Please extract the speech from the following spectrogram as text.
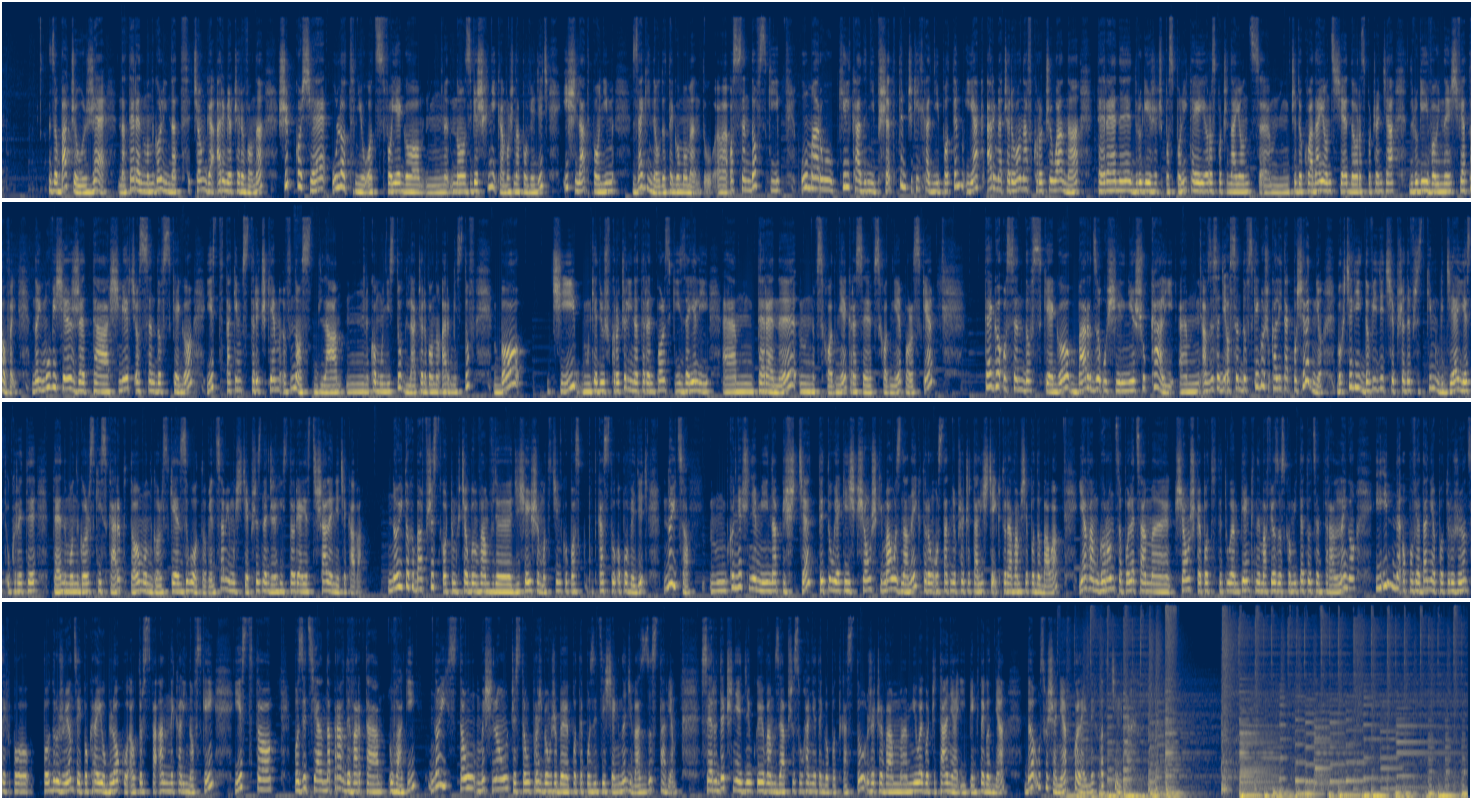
zobaczył, że na teren Mongolii nadciąga Armia Czerwona, szybko się ulotnił od swojego mm, no, zwierzchnika, można powiedzieć, i ślad po nim zaginął do tego momentu. E, Ossendowski umarł kilka dni przed tym, czy kilka dni po tym, jak Armia Czerwona wkroczyła na tereny II Rzeczpospolitej, rozpoczynając czy dokładając się do rozpoczęcia II wojny światowej. No i mówi się, że ta śmierć Ossendowskiego jest takim stryczkiem w nos dla mm, komunistów, dla czerwonoarmistów, bo ci, kiedy już wkroczyli na teren Polski i zajęli tereny m, wschodnie, kresy wschodnie polskie, tego Osendowskiego bardzo usilnie szukali, a w zasadzie Osendowskiego szukali tak pośrednio, bo chcieli dowiedzieć się przede wszystkim, gdzie jest ukryty ten mongolski skarb, to mongolskie złoto, więc sami musicie przyznać, że historia jest szalenie ciekawa. No i to chyba wszystko, o czym chciałbym Wam w dzisiejszym odcinku podcastu opowiedzieć. No i co? Mm, Koniecznie mi napiszcie tytuł jakiejś książki mało znanej, którą ostatnio przeczytaliście i która Wam się podobała. Ja Wam gorąco polecam e, książkę pod tytułem Piękny mafiozo z Komitetu Centralnego i inne opowiadania podróżujących po podróżującej po kraju bloku autorstwa Anny Kalinowskiej. Jest to pozycja naprawdę warta uwagi. No i z tą myślą, czy z tą prośbą, żeby po tę pozycję sięgnąć, Was zostawiam. Serdecznie dziękuję Wam za przesłuchanie tego podcastu. Życzę Wam miłego czytania i pięknego dnia. Do usłyszenia w kolejnych odcinkach.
